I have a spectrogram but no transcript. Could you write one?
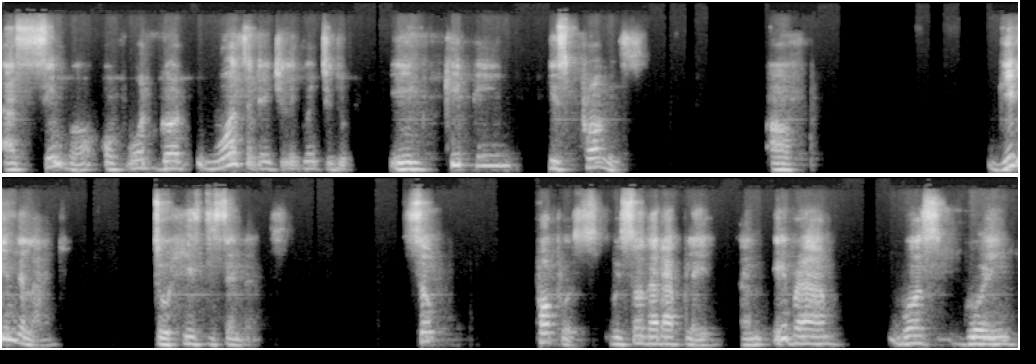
a symbol of what God was eventually going to do in keeping his promise of giving the land to his descendants. So, purpose, we saw that at play, and Abraham was going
